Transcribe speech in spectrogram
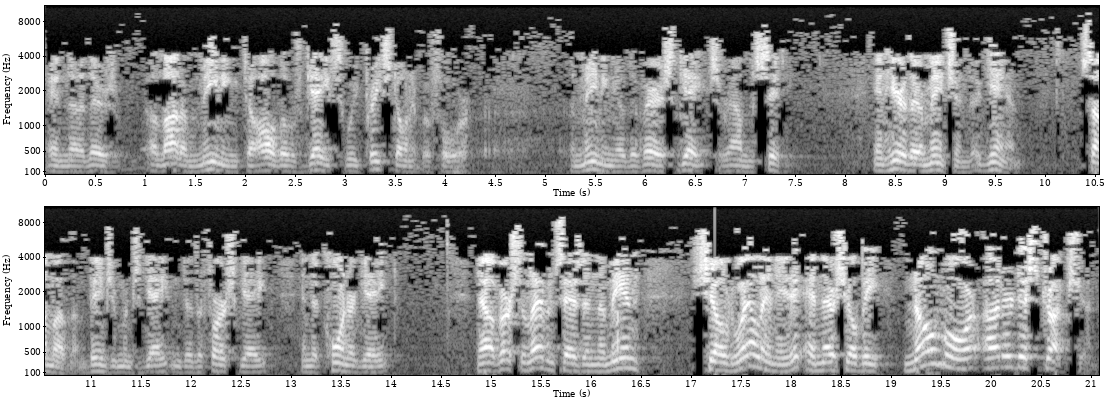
and uh, there's a lot of meaning to all those gates. We preached on it before. The meaning of the various gates around the city. And here they're mentioned again. Some of them. Benjamin's gate and to the first gate and the corner gate. Now verse 11 says, And the men shall dwell in it, and there shall be no more utter destruction.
